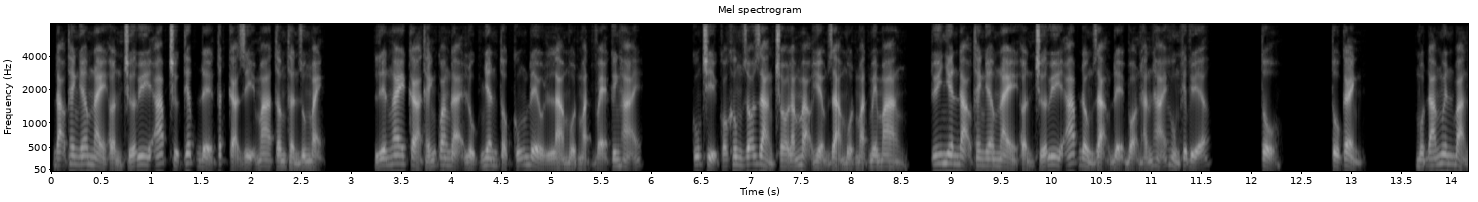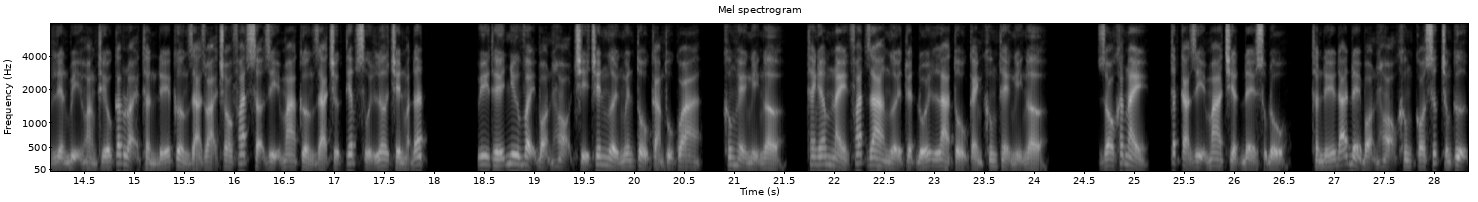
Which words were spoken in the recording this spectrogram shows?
Đạo thanh âm này ẩn chứa uy áp trực tiếp để tất cả dị ma tâm thần rung mạnh. Liền ngay cả thánh quang đại lục nhân tộc cũng đều là một mặt vẻ kinh hãi. Cũng chỉ có không rõ ràng cho lắm mạo hiểm giả một mặt mê mang, tuy nhiên đạo thanh âm này ẩn chứa uy áp đồng dạng để bọn hắn hãi hùng kiếp vía. Tổ tổ cảnh một đám nguyên bản liền bị hoàng thiếu các loại thần đế cường giả dọa cho phát sợ dị ma cường giả trực tiếp sủi lơ trên mặt đất. Uy thế như vậy bọn họ chỉ trên người nguyên tổ cảm thụ qua, không hề nghi ngờ, thanh âm này phát ra người tuyệt đối là tổ cảnh không thể nghi ngờ. Do khắc này, tất cả dị ma triệt để sụp đổ, thần đế đã để bọn họ không có sức chống cự,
